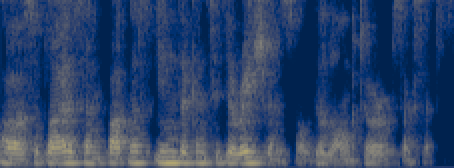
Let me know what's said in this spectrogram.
uh, suppliers and partners in the considerations of the long-term success.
